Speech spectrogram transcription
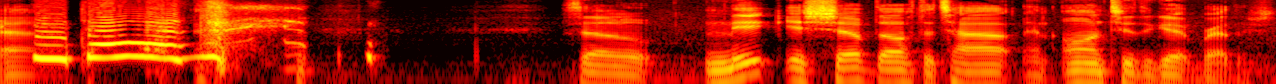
Uh, He does. So Nick is shoved off the top and onto the Good Brothers.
